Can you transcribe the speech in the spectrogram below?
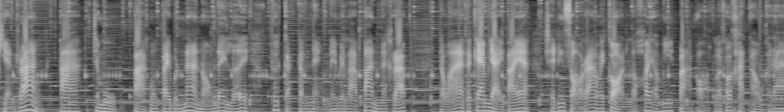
เขียนร่าง ตา จมูก ปากลงไปบนหน้าน้องได้เลย เพื่อกัดตำแหน่งในเวลาปั้นนะครับ แต่ว่าถ้าแก้มใหญ่ไปอะใช้ดินสอร่างไว้ก่อน แล้วค่อยเอามีดปาดออกแล้วก็ขัดเอาก็ได้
